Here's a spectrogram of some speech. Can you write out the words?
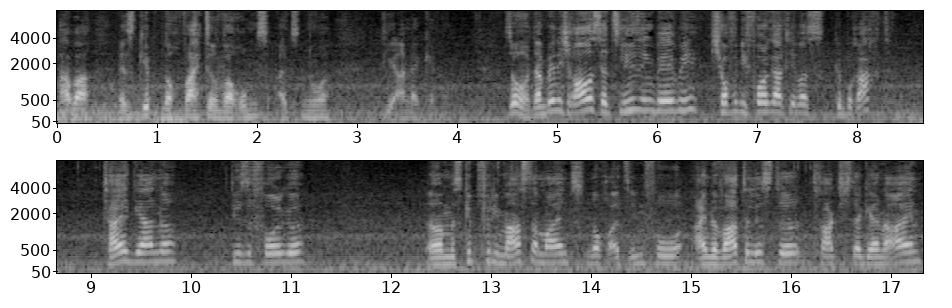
Aber es gibt noch weitere Warums als nur die Anerkennung. So, dann bin ich raus. Jetzt Leasing Baby. Ich hoffe, die Folge hat dir was gebracht. Teil gerne diese Folge. Ähm, es gibt für die Mastermind noch als Info eine Warteliste. Trag dich da gerne ein.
